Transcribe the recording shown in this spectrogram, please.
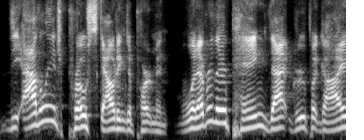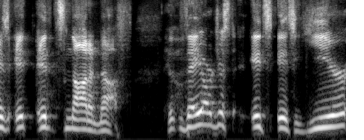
The Avalanche Pro Scouting Department, whatever they're paying that group of guys, it it's not enough. They are just it's it's year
